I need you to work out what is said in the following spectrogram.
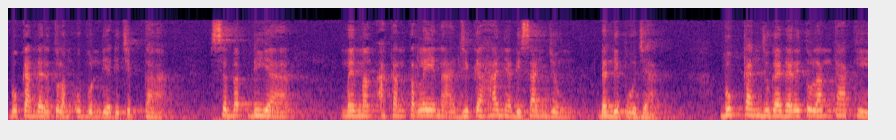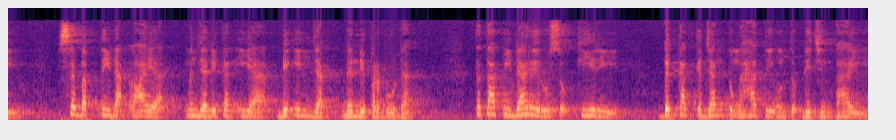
bukan dari tulang ubun dia dicipta sebab dia memang akan terlena jika hanya disanjung dan dipuja. Bukan juga dari tulang kaki sebab tidak layak menjadikan ia diinjak dan diperbudak. Tetapi dari rusuk kiri Dekat ke jantung hati untuk dicintai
